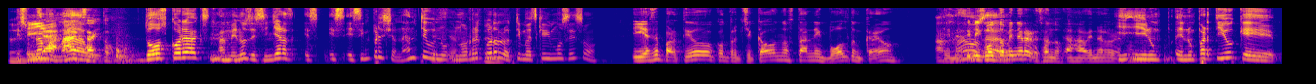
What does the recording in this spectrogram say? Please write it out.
Sí. Es Sí, una mamada, güey. exacto. Dos Koraks a menos de 100 yardas. Es, es, es impresionante, güey. Sí, no, recuerdo Sí. la última vez que vimos eso. Y ese partido contra Chicago no está Nick Bolton, creo. Ajá, Y o Nick sea, Bolton viene regresando. Ajá, viene regresando. y en, un, en un partido que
